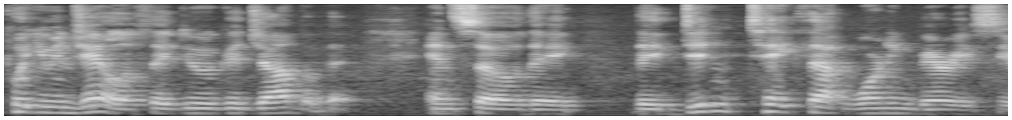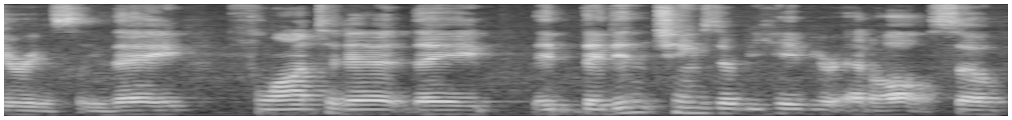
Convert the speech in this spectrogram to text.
put you in jail if they do a good job of it. And so they they didn't take that warning very seriously. They flaunted it. They they, they didn't change their behavior at all. So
